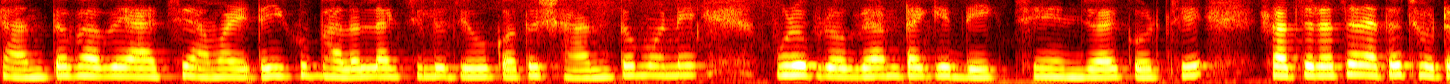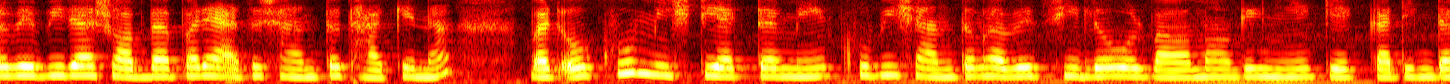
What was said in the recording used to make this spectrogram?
শান্তভাবে আছে। আমার এটাই খুব ভালো লাগছিল যে ও কত শান্ত মনে পুরো প্রোগ্রামটাকে দেখছে এনজয় করছে। সচরাচর এত ছোট বেবিরা সব ব্যাপারে এত শান্ত থাকে না বাট ও খুব মিষ্টি একটা মেয়ে, খুবই শান্তভাবে ছিল। ওর বাবা মা ওকে নিয়ে কেক কাটিংটা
